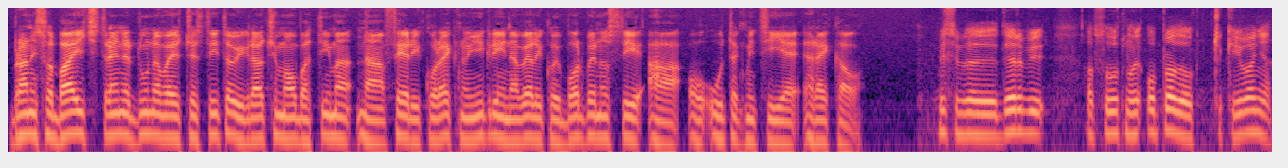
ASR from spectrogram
Branislav Bajić, trener Dunava, je čestitao igračima oba tima na fer i korektnoj igri i na velikoj borbenosti, a o utakmici je rekao. Mislim da je derbi apsolutno opravdao očekivanja.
